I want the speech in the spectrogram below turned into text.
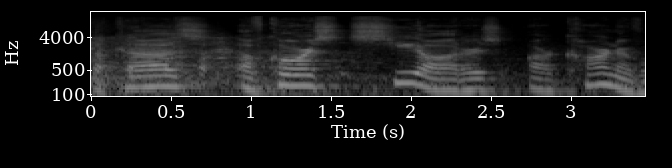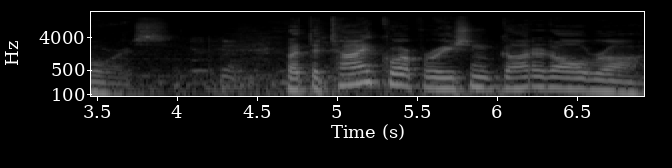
because, of course, sea otters are carnivores. But the Ty Corporation got it all wrong.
